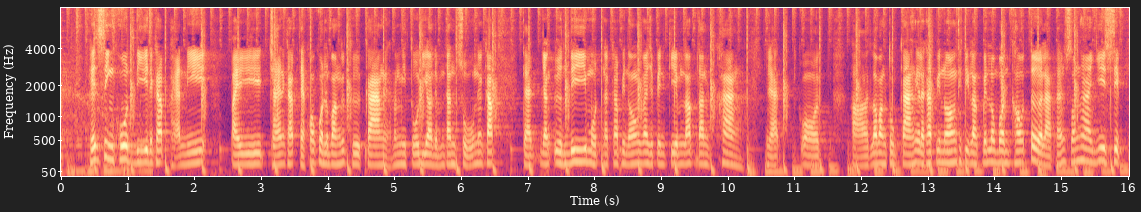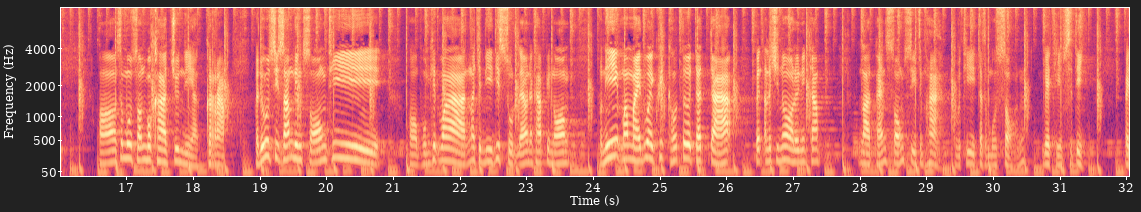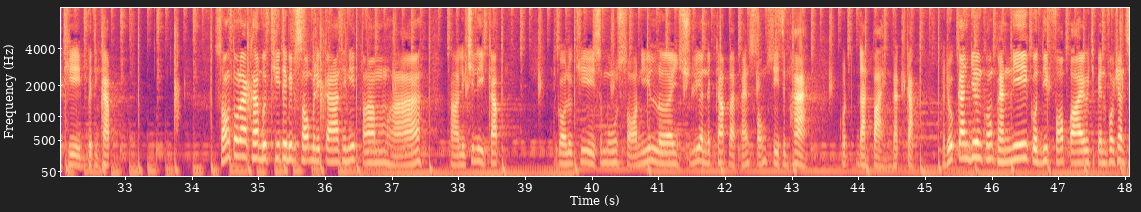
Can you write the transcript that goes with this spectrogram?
เพจซิ่งโคตรดีนะครับ แผนนี้ไปใช้นะครับ แต่ข้อควรระวังก็คือกลางเนี่ยมันมีตัวเดียวเดี๋ยวมันดันสูงนะครับ แต่อย่างอื่นดีหมดนะครับ พี่น้องไม่ว่าจะเป็นเกมรับดันข้าง นี่แหละก็ระวังตรงกลางนี่แหละครับพี่น้องที่ติดหลักเป็นลงบอลเคาน์เตอร์แหละแผน2520อ๋อสมุทรสอนโบคาจูเนียครับไปดู4312 ที่อ๋อผมคิดว่าน่าจะดีที่สุดแล้วนะครับพี่น้อง ตัวนี้มาใหม่ด้วยควิกเคาน์เตอร์จัดจ๋าเป็นออริจินอลเลยนะครับหลาดแผน 245ดูที่จัสมุทรสอนเบทีมซิตี้ไปที่เบติงครับสองตัวแรกครับลูกที่เทบิบซออเมริกาทีนี้ตามหาอ่าลิชิลีครับ ก็ลูกที่สโมูสรนนี้เลยชิเลียนนะครับหลักแผน 245 กดดันไปแบกกลับไปดูการยืนของแผนนี้กด default ไปจะเป็นฟังก์ชัน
